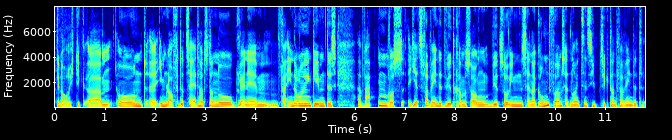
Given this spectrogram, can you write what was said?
Genau, richtig. Ähm, und äh, im Laufe der Zeit hat es dann noch kleine ähm, Veränderungen gegeben. Das Wappen, was jetzt verwendet wird, kann man sagen, wird so in seiner Grundform seit 1970 dann verwendet.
